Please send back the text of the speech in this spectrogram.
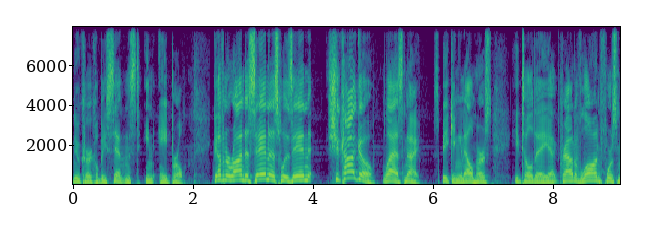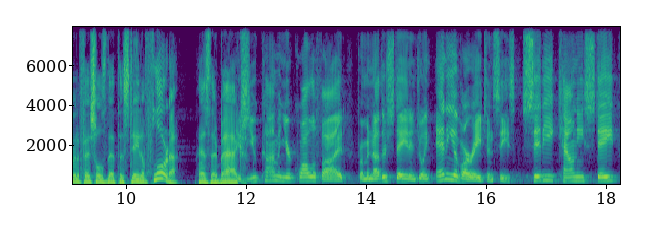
Newkirk will be sentenced in April. Governor Ron DeSantis was in Chicago last night. Speaking in Elmhurst, he told a uh, crowd of law enforcement officials that the state of Florida has their backs. If you come and you're qualified from another state and join any of our agencies, city, county, state,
